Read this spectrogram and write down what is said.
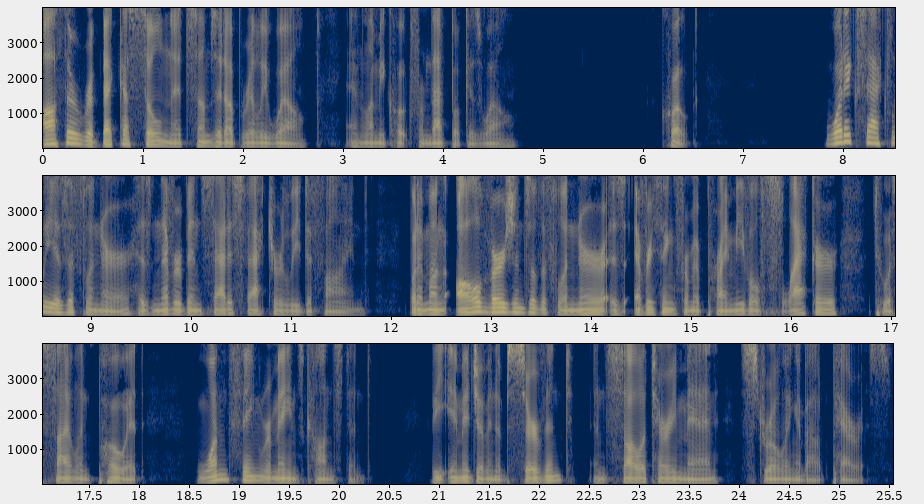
author Rebecca Solnit sums it up really well, and let me quote from that book as well. Quote, what exactly is a flaneur has never been satisfactorily defined, but among all versions of the flaneur as everything from a primeval slacker to a silent poet, one thing remains constant the image of an observant and solitary man strolling about Paris.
